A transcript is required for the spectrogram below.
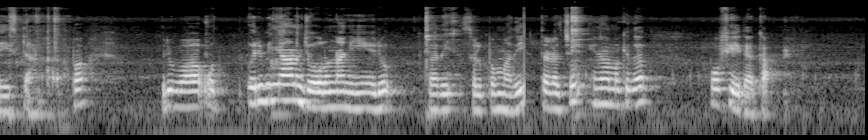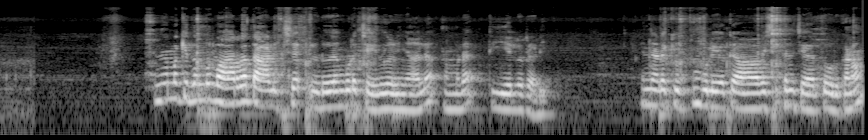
ടേസ്റ്റാണ് അപ്പോൾ ഒരു ഒരു പിഞ്ഞാണം ചോറുണ്ണാൻ ഈ ഒരു കറി സ്വല്പം മതി. തിളച്ചു. ഇനി നമുക്കിത് ഓഫ് ചെയ്തേക്കാം. ഇനി നമുക്കിതൊന്ന് വറ താളിച്ച് ഇടുകയും കൂടെ ചെയ്തു കഴിഞ്ഞാൽ നമ്മുടെ തീയൽ റെഡി ഇതിനിടയ്ക്ക് ഉപ്പും പുളിയൊക്കെ ആവശ്യത്തിന് ചേർത്ത് കൊടുക്കണം.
